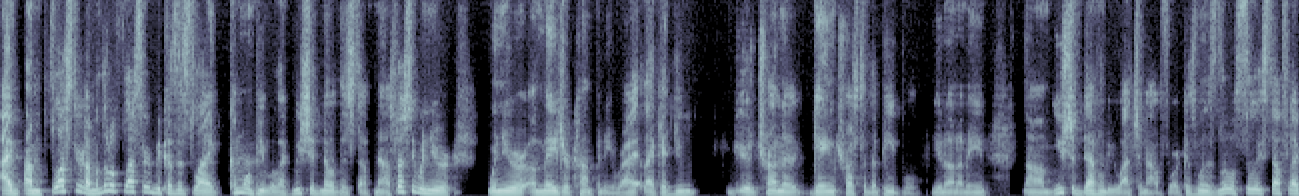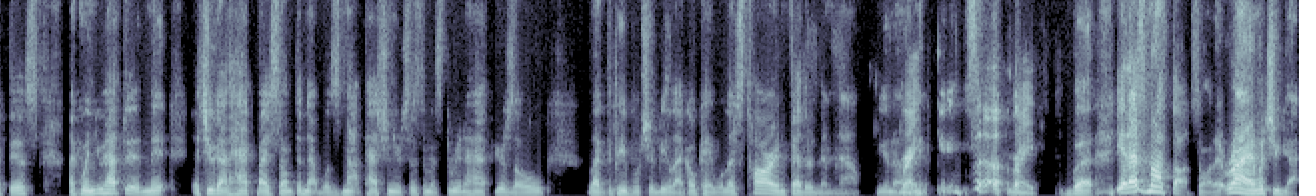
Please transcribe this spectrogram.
I, I'm flustered. I'm a little flustered because it's like, come on, people, like we should know this stuff now, especially when you're when you're a major company, right? Like if you you're trying to gain trust of the people. You know what I mean? Um, you should definitely be watching out for it because when it's little silly stuff like this, like when you have to admit that you got hacked by something that was not patching your system, it's three and a half years old. Like the people should be like, okay, well, let's tar and feather them now. You know, right? I mean? so, right. But yeah, that's my thoughts on it. Ryan, what you got?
